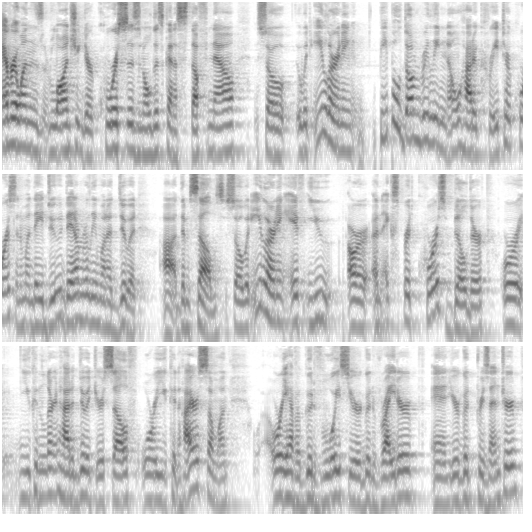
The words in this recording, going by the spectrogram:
everyone's launching their courses and all this kind of stuff now. So with e-learning, people don't really know how to create their course, and when they do, they don't really want to do it uh, themselves. So with e-learning, if you are an expert course builder, or you can learn how to do it yourself, or you can hire someone, or you have a good voice, you're a good writer, and you're a good presenter,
